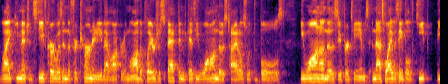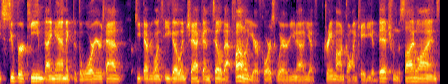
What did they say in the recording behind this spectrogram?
like you mentioned, Steve Kerr was in the fraternity of that locker room. A lot of the players respect him because he won those titles with the Bulls. He won on those super teams, and that's why he was able to keep the super team dynamic that the Warriors had keep everyone's ego in check until that final year, of course, where you know you have Draymond calling KD a bitch from the sidelines.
